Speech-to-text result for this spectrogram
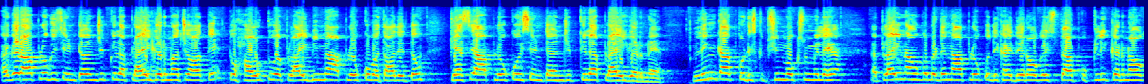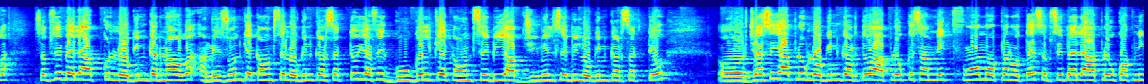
अगर आप लोग इस इंटर्नशिप के लिए अप्लाई करना चाहते हैं तो हाउ टू अप्लाई भी मैं आप लोग को बता देता हूँ, कैसे आप लोग को इस इंटर्नशिप के लिए अप्लाई करना है। लिंक आपको डिस्क्रिप्शन बॉक्स में मिलेगा। अप्लाई नाउ का बटन आप लोग को दिखाई दे रहा होगा, इस पर आपको क्लिक करना होगा। सबसे पहले आपको लॉगिन करना होगा। अमेजोन के अकाउंट से लॉगिन कर सकते हो, या फिर गूगल के अकाउंट से भी आप जीमेल से भी लॉगिन कर सकते हो। और जैसे ही आप लोग लॉगिन करते हो, आप लोग के सामने एक फॉर्म ओपन होता है। सबसे पहले आप लोगों को अपनी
